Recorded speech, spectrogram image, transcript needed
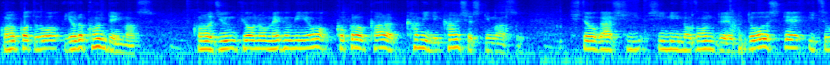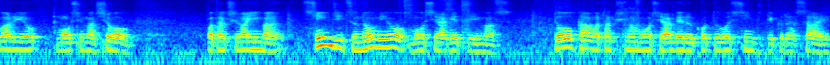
このことを喜んでいます。この殉教の恵みを心から神に感謝しています。人が死に臨んでどうして偽りを申しましょう。私は今真実のみを申し上げています。どうか私の申し上げることを信じてください。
